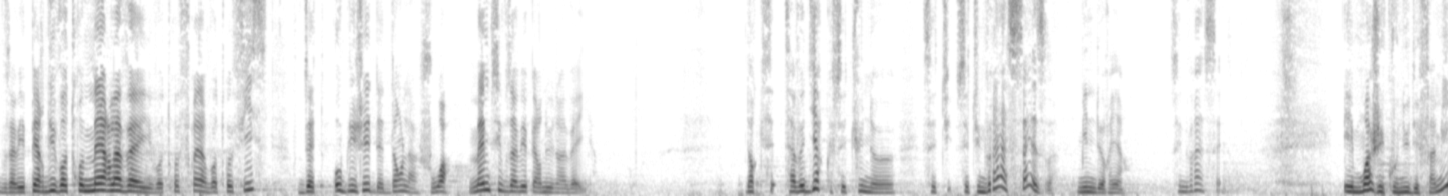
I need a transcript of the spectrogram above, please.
Vous avez perdu votre mère la veille, votre frère, votre fils, vous êtes obligé d'être dans la joie, même si vous avez perdu la veille. Donc ça veut dire que c'est une, vraie ascèse, mine de rien. C'est une vraie ascèse. Et moi, j'ai connu des familles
